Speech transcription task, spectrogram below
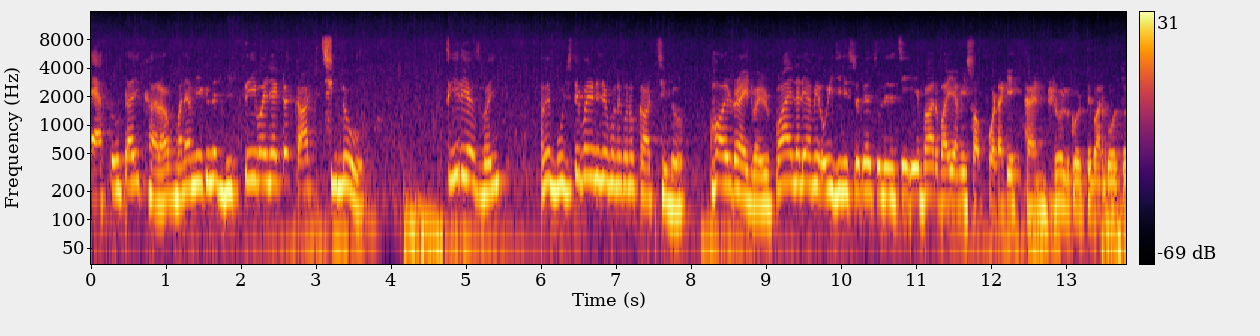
এতটাই খারাপ। মানে আমি এখানে দেখতেই পাইনি একটা কাঠ ছিল। সিরিয়াস ভাই? আমি বুঝতে পারিনি যে ওখানে কোনো কাঠ ছিল। অল রাইট ভাই ফাইনালি আমি ওই জিনিসটাকে চলে এসেছি। এবার ভাই আমি সব কটাকে কন্ট্রোল করতে পারব। তো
